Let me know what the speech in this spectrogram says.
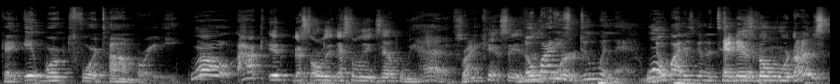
Okay, it worked for Tom Brady. well, how, it, that's only that's the only example we have. So we can't say nobody's doing that. Well, Nobody's gonna take. And there's no more dynasties.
